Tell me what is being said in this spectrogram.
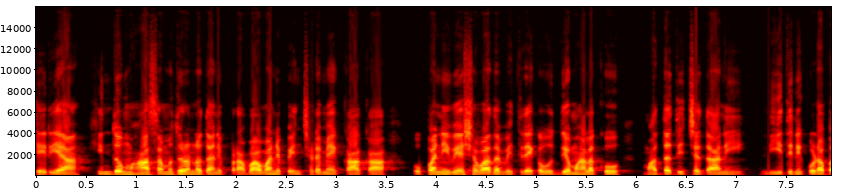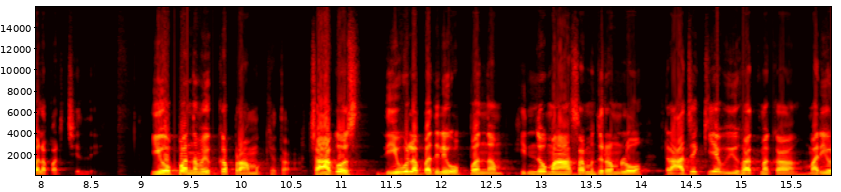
చర్య హిందూ మహాసముద్రంలో దాని ప్రభావాన్ని పెంచడమే కాక ఉపనివేశవాద వ్యతిరేక ఉద్యమాలకు మద్దతిచ్చే దాని నీతిని కూడా బలపరిచింది. ఈ ఒప్పందం యొక్క ప్రాముఖ్యత. చాగోస్ దీవుల బదిలీ ఒప్పందం హిందూ మహాసముద్రంలో రాజకీయ వ్యూహాత్మక మరియు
